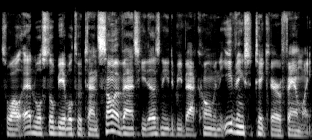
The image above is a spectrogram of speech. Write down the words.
So while Ed will still be able to attend some events, he does need to be back home in the evenings to take care of family.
